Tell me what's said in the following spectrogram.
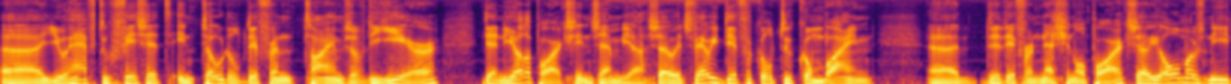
uh, you have to visit in total different times of the year than the other parks in Zambia. So it's very difficult to combine uh, the different national parks. So you almost need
